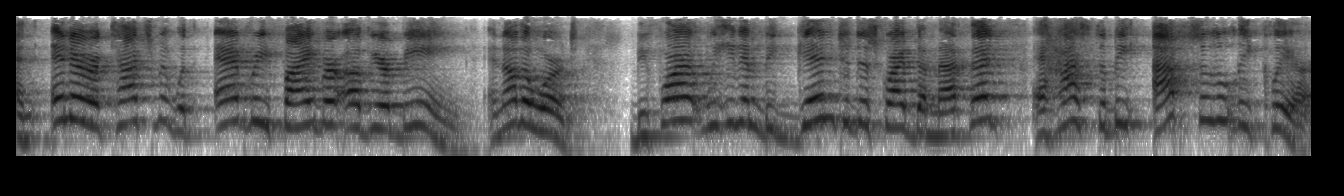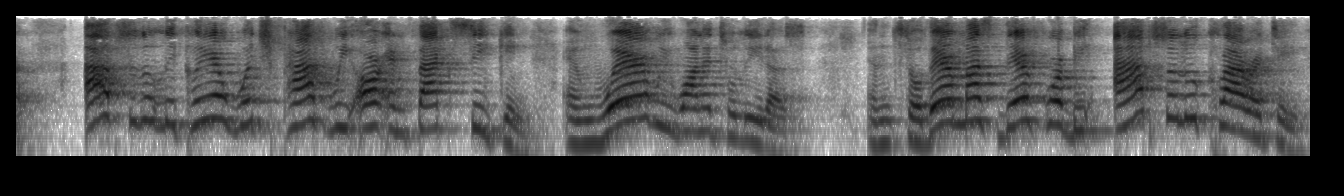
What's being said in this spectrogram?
An inner attachment with every fiber of your being. In other words, before we even begin to describe the method, it has to be absolutely clear. Absolutely clear which path we are in fact seeking and where we want it to lead us. And so there must therefore be absolute clarity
